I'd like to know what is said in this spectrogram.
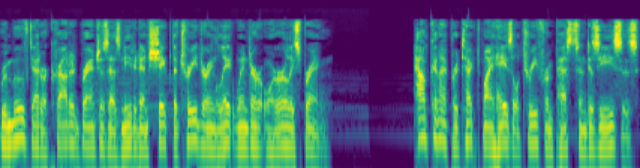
Remove dead or crowded branches as needed and shape the tree during late winter or early spring. How can I protect my hazel tree from pests and diseases,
